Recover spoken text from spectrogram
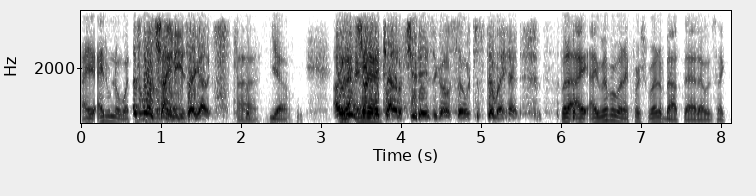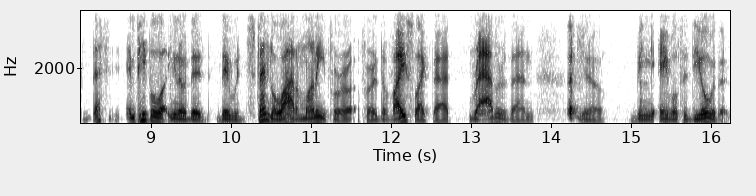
I I don't know what. That's more Chinese. I got it. Uh, yeah. I was But in I mean, I- Chinatown a few days ago, so it's just in my head. But I, I remember when I first read about that, I was like, "That's." And people, you know, they they would spend a lot of money for a, for a device like that rather than, you know, being able to deal with it.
